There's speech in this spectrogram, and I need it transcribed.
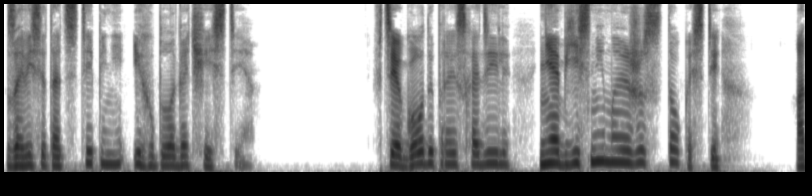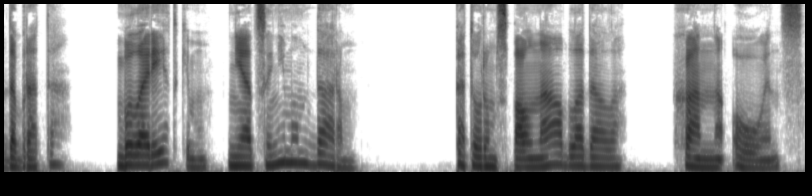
зависит от степени их благочестия. В те годы происходили необъяснимые жестокости, а доброта была редким, неоценимым даром, которым сполна обладала Ханна Оуэнс.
